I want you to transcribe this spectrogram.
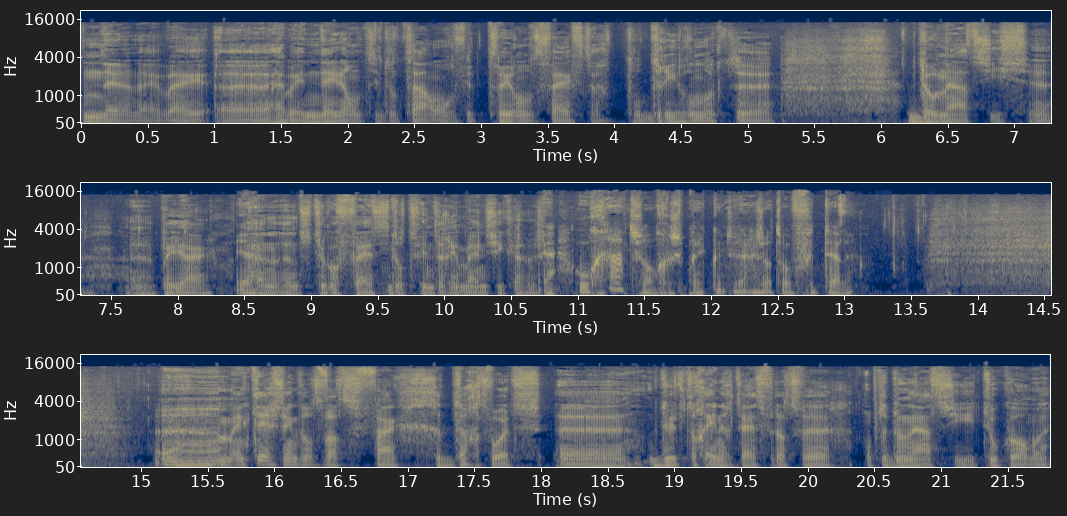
Nee, nee, nee. Wij uh, hebben in Nederland in totaal ongeveer 250 tot 300 uh, donaties uh, per jaar. Ja. En een stuk of 15 tot 20 in mijn ziekenhuis. Ja. Hoe gaat zo'n gesprek? Kunt u daar eens wat over vertellen? Um, in tegenstelling tot wat vaak gedacht wordt... Uh, duurt het toch enige tijd voordat we op de donatie toekomen.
